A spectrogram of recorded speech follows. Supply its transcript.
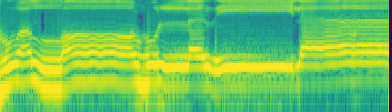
هو الله الذي لا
